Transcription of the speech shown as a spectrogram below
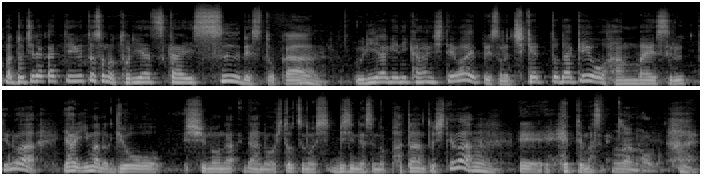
まあ、どちらかっていうとその取り扱い数ですとか、うん。売り上げに関してはやっぱりそのチケットだけを販売するっていうのはやはり今の業種のなあの一つのビジネスのパターンとしては、うん。えー減ってますね。なるほど。はい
